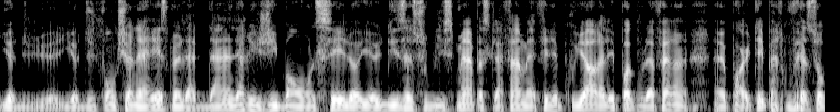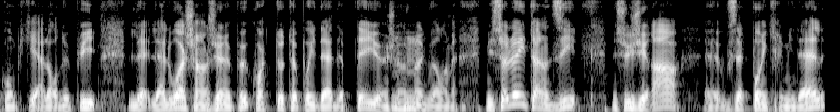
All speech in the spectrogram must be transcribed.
il y il y a du fonctionnarisme là-dedans. La régie, bon, on le sait, là, il y a eu des assouplissements parce que la femme, Philippe Couillard, à l'époque, voulait faire un, un party, puis elle trouvait ça compliqué. Alors, depuis, la, la loi a changé un peu, quoique tout n'a pas été adopté, il y a un changement de gouvernement. Mais cela étant dit, M. Girard, euh, vous n'êtes pas un criminel,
